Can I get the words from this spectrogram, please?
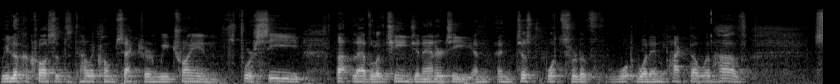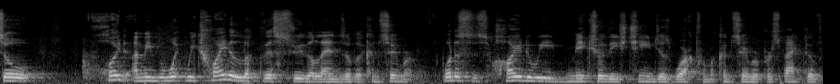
we look across at the telecom sector and we try and foresee that level of change in energy and, and just what sort of what, what impact that would have. So how, I mean, we, we try to look this through the lens of the consumer. What is this, how do we make sure these changes work from a consumer perspective?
